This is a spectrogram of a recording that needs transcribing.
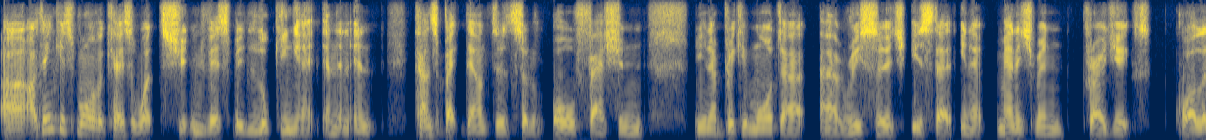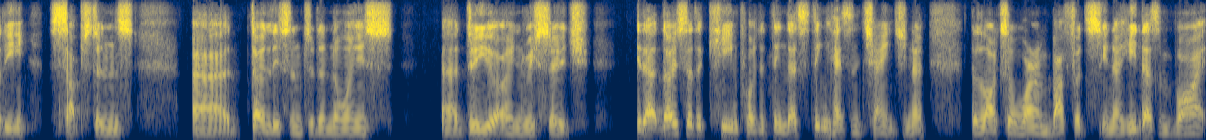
Uh, I think it's more of a case of what should investors be looking at, and, and and comes back down to sort of old-fashioned, you know, brick and mortar uh, research. Is that you know management, projects, quality, substance. Uh, don't listen to the noise. Uh, do your own research. That, those are the key important things. That thing hasn't changed. You know, the likes of Warren Buffett's. You know, he doesn't buy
